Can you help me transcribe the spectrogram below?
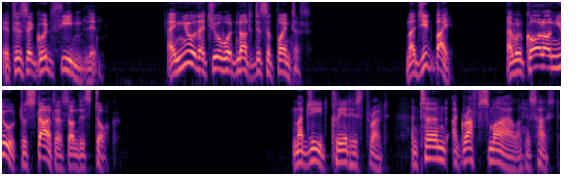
It is a good theme, Lin. I knew that you would not disappoint us. Majid Bhai, I will call on you to start us on this talk. Majid cleared his throat and turned a gruff smile on his host.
